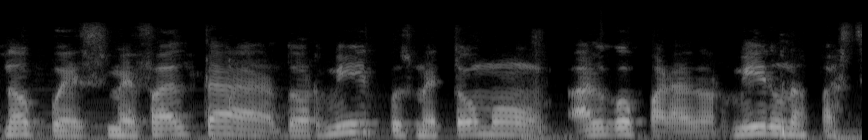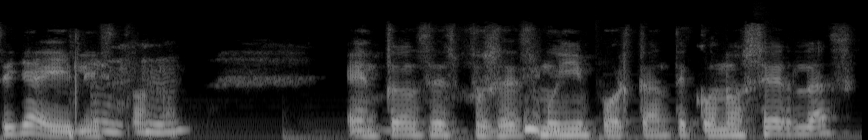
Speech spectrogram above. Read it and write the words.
no, pues me falta dormir, pues me tomo algo para dormir, una pastilla y listo, ¿no? Entonces, pues es muy importante conocerlas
